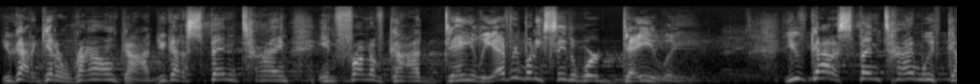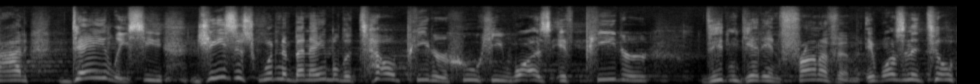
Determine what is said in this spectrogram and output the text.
You got to get around God. You got to spend time in front of God daily. Everybody say the word daily. You've got to spend time with God daily. See, Jesus wouldn't have been able to tell Peter who he was if Peter didn't get in front of him. It wasn't until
